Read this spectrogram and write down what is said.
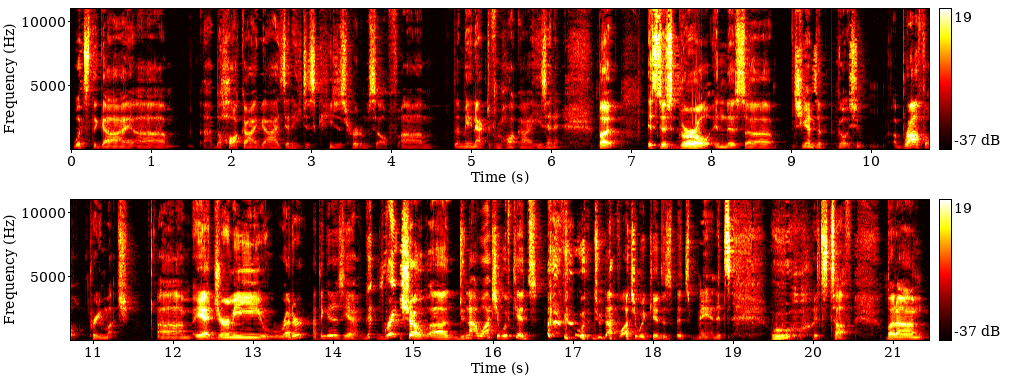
what's the guy um the Hawkeye guy's in it. He just he just hurt himself. Um the main actor from Hawkeye, he's in it. But it's this girl in this uh she ends up going a brothel pretty much. Um, yeah, Jeremy Renner, I think it is. Yeah, Good, great show. Uh, do not watch it with kids. do not watch it with kids. It's, it's man, it's, ooh, it's tough. But um,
